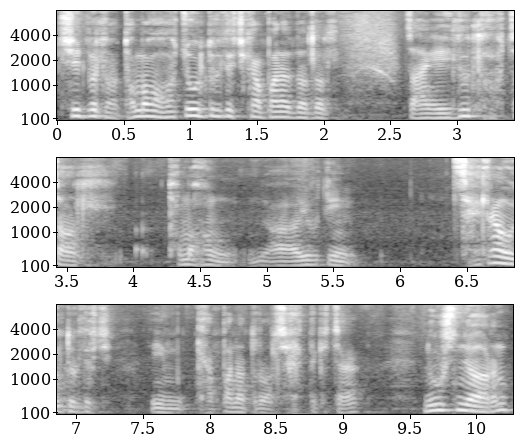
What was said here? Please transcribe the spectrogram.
Жишээлбэл томоохон хувц үйлдвэрлэгч компаниуд бол за ингээ илүүдэл хувцаа бол томоохон юу гэдгийг цахилгаан үйлдвэрлэгч ийм компаниуд руу шахдаг гэж байгаа. Нүүрсний оронд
